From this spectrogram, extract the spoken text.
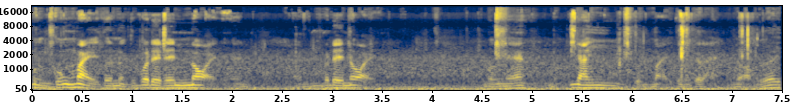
มึงกุ้งใหม่ตัวหนึ่งก็บ่ได้ได้น้อยอันบ่ได้น้อย มึงแนใหญ่ต้นใหม่ต้นกระไรหน้อเอ้ย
